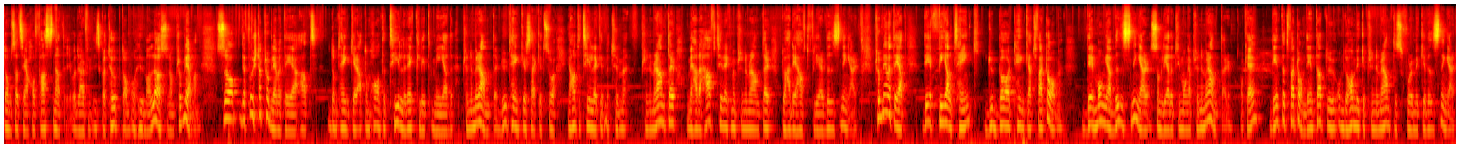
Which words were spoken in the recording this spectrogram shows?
de så att säga har fastnat i och därför vi ska ta upp dem och hur man löser de problemen. Så det första problemet är att de tänker att de har inte tillräckligt med prenumeranter. Du tänker säkert så, jag har inte tillräckligt med prenumeranter. Om jag hade haft tillräckligt med prenumeranter, då hade jag haft fler visningar. Problemet är att det är fel tänk. Du bör tänka tvärtom det är många visningar som leder till många prenumeranter. Okej? Okay? Det är inte tvärtom. Det är inte att du, om du har mycket prenumeranter så får du mycket visningar.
